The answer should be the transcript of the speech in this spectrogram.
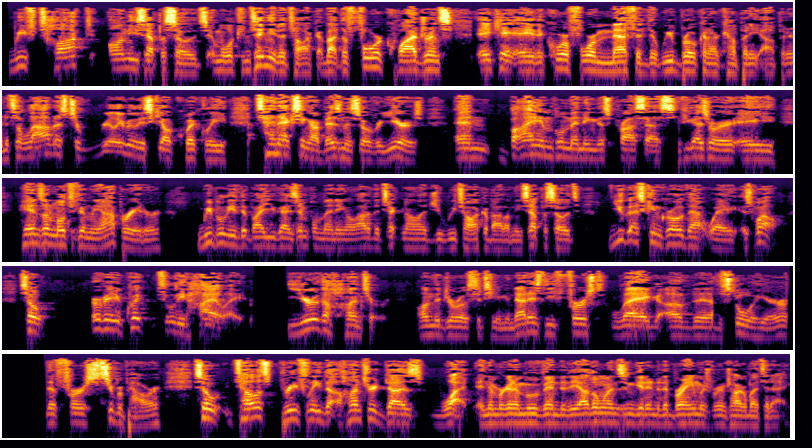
We've talked on these episodes and we'll continue to talk about the four quadrants, aka the core four method that we've broken our company up. In. And it's allowed us to really, really scale quickly, 10xing our business over years. And by implementing this process, if you guys are a hands on multifamily operator, we believe that by you guys implementing a lot of the technology we talk about on these episodes, you guys can grow that way as well. So, Hervé, to quickly highlight, you're the hunter on the DeRosa team, and that is the first leg of the, the stool here, the first superpower. So tell us briefly, the hunter does what, and then we're going to move into the other ones and get into the brain, which we're going to talk about today.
